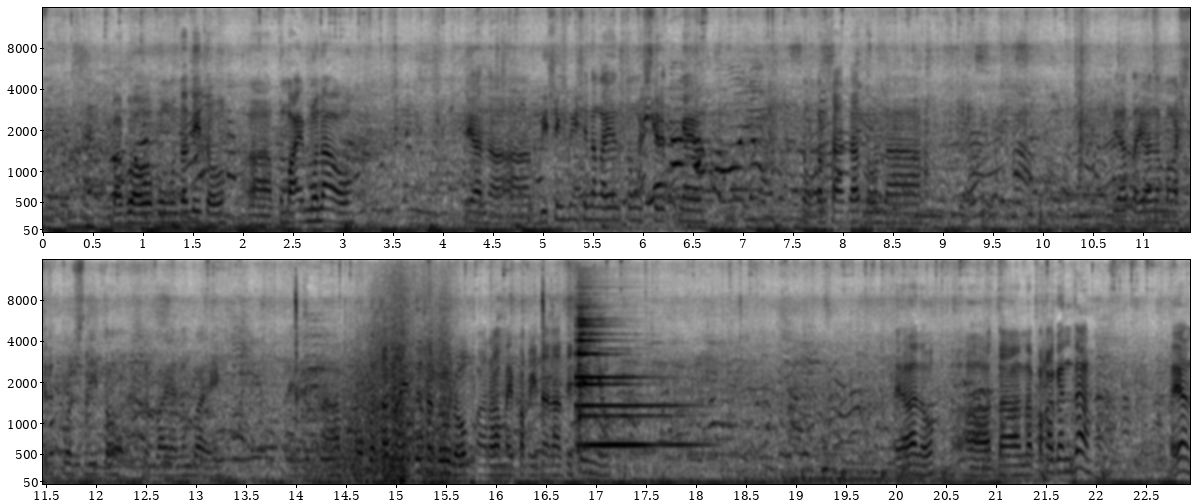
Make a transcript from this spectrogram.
Bago ako pumunta dito, ah, kumain muna ako. Yan, uh, busy-busy na ngayon tong street ngayon. Itong kalsada to na kaya tayo ng mga street foods dito sa bayan ng Bae. Ayan, uh, pupunta tayo dito sa dulo para may pakita natin sa inyo. Ayan o, at ah, napakaganda. Ayan,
